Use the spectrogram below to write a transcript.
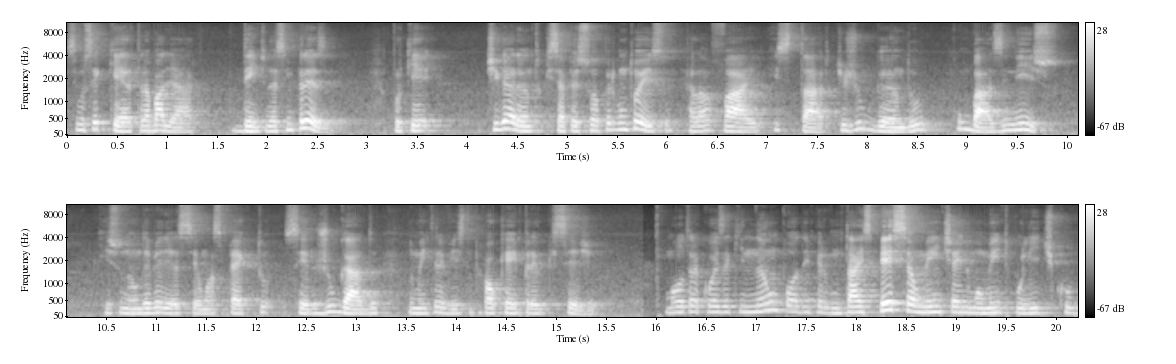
se você quer trabalhar dentro dessa empresa. Porque te garanto que se a pessoa perguntou isso, ela vai estar te julgando com base nisso. Isso não deveria ser um aspecto ser julgado numa entrevista para qualquer emprego que seja. Uma outra coisa que não podem perguntar, especialmente aí no momento político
